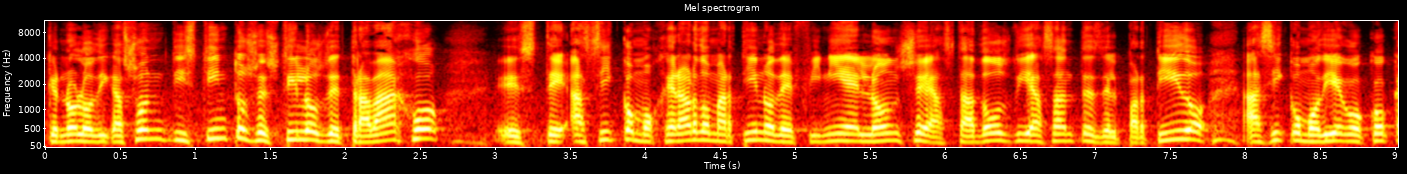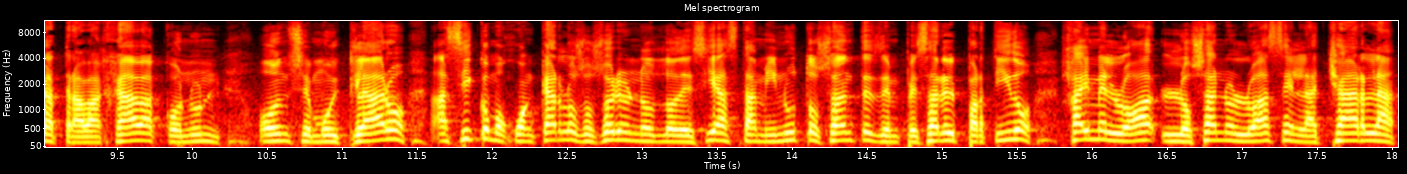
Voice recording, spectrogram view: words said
que no lo diga. Son distintos estilos de trabajo, este, así como Gerardo Martino definía el 11 hasta dos días antes del partido, así como Diego Coca trabajaba con un 11 muy claro, así como Juan Carlos Osorio nos lo decía hasta minutos antes de empezar el partido, Jaime Lozano lo hace en la charla,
